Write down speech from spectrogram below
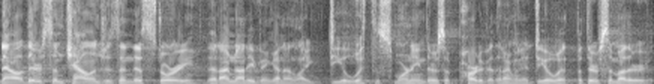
Now, there's some challenges in this story that I'm not even going to like deal with this morning. There's a part of it that I'm going to deal with, but there's some other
